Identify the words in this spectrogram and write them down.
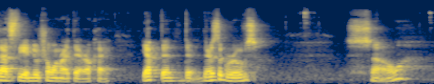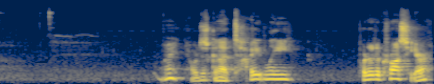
that's the neutral one right there, okay. Yep, there, there, there's the grooves. So, all right, now we're just going to tightly put it across here.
